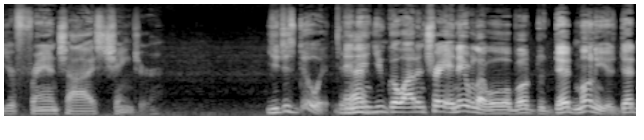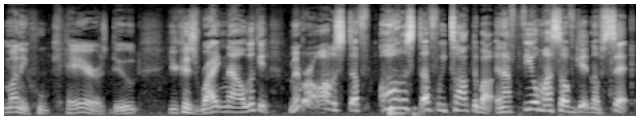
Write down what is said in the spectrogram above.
your franchise changer. You just do it, Yeah. and then you go out and trade. And they were like, "Well, about the dead money is dead money. Who cares, dude? Because right now, look at remember all the stuff, all the stuff we talked about, and I feel myself getting upset.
